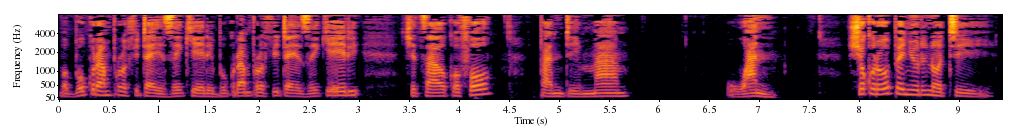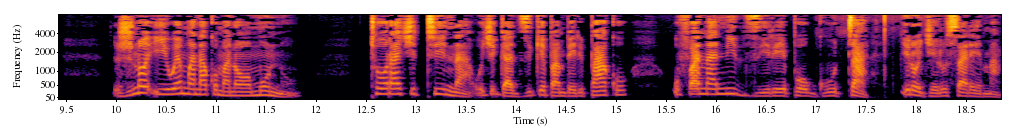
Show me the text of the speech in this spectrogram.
mubhuku ramuprofita ezekieri bhuku ramuprofita ezekieri chitsauko 4 pandima 1 shoko reupenyu rinoti zvino iwe mwanakomana womunhu tora chitinha uchigadzike pamberi pako ufananidzirepo guta iro jerusarema.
